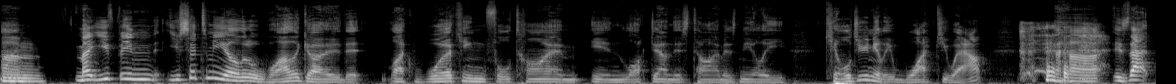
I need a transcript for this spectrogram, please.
Um, Mate, you've been you said to me a little while ago that like working full time in lockdown this time has nearly killed you, nearly wiped you out. uh, is that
